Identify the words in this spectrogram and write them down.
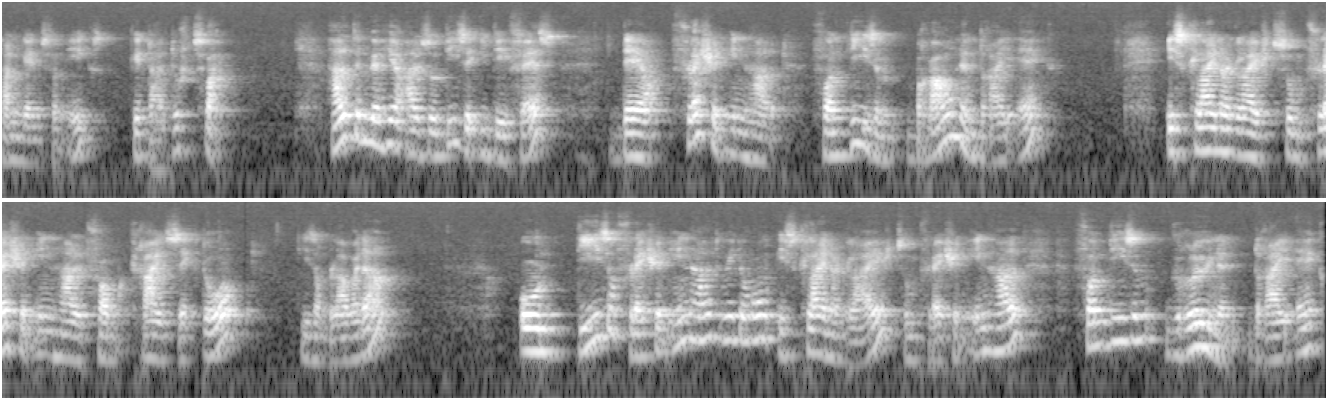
Tangens von x, geteilt durch 2. Halten wir hier also diese Idee fest, der Flächeninhalt von diesem braunen Dreieck ist kleiner gleich zum Flächeninhalt vom Kreissektor, dieser blaue da, und dieser Flächeninhalt wiederum ist kleiner gleich zum Flächeninhalt von diesem grünen Dreieck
